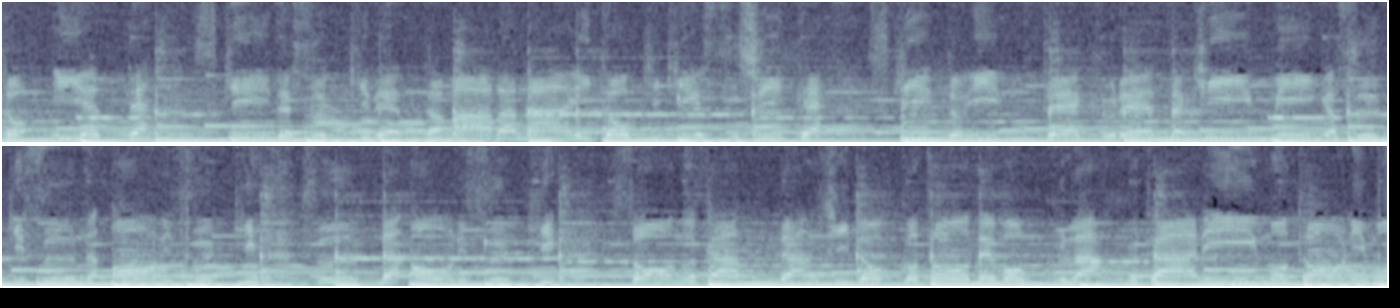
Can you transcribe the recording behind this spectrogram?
と言えて好きで好きでたまらないとキスして好きと言ってくれた君が好き素直に好き素直に好きそのたった一言で僕ら二人元に戻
